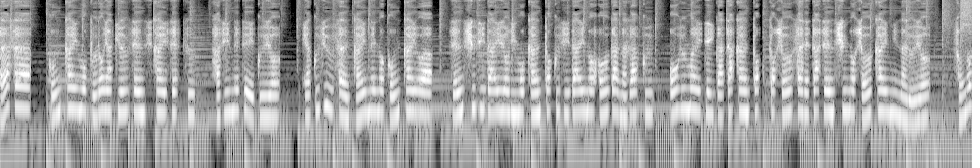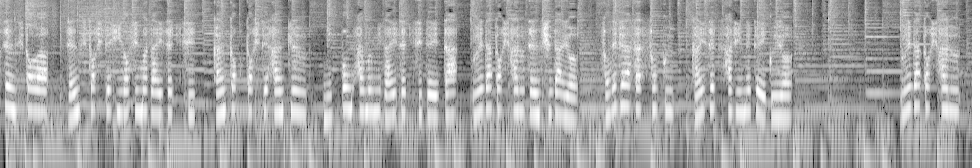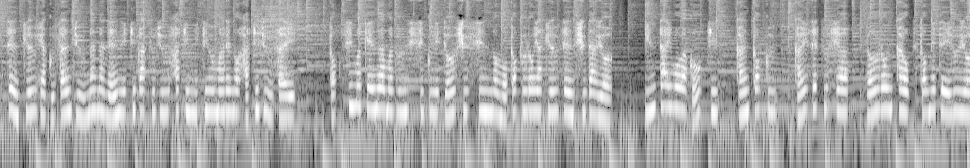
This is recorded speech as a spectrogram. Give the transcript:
さあさあ、今回もプロ野球選手解説、始めていくよ。113回目の今回は、選手時代よりも監督時代の方が長く、オールマイティ型監督と称された選手の紹介になるよ。その選手とは、選手として広島在籍し、監督として阪急、日本ハムに在籍していた、上田敏治選手だよ。それじゃあ早速、解説始めていくよ。上田敏治、1937年1月18日生まれの80歳。徳島県天郡市区井町出身の元プロ野球選手だよ。引退後はコーチ、監督、解説者、評論家を務めているよ。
